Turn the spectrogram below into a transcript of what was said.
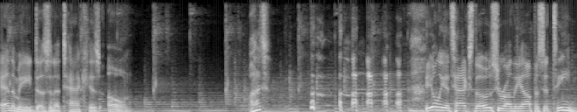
enemy doesn't attack his own. What? he only attacks those who are on the opposite team.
